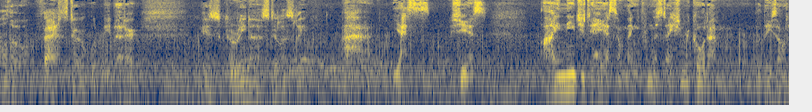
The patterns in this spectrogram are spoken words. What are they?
although faster would be better. Is Karina still asleep? Ah, yes, she is. I need you to hear something from the station recorder. Put these on.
